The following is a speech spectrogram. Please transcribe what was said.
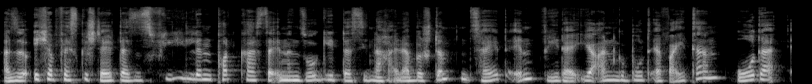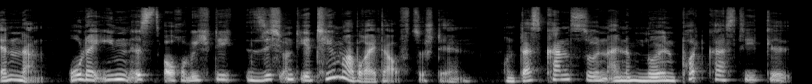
Also ich habe festgestellt, dass es vielen PodcasterInnen so geht, dass sie nach einer bestimmten Zeit entweder ihr Angebot erweitern oder ändern. Oder ihnen ist auch wichtig, sich und ihr Thema breiter aufzustellen. Und das kannst du in einem neuen Podcast-Titel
